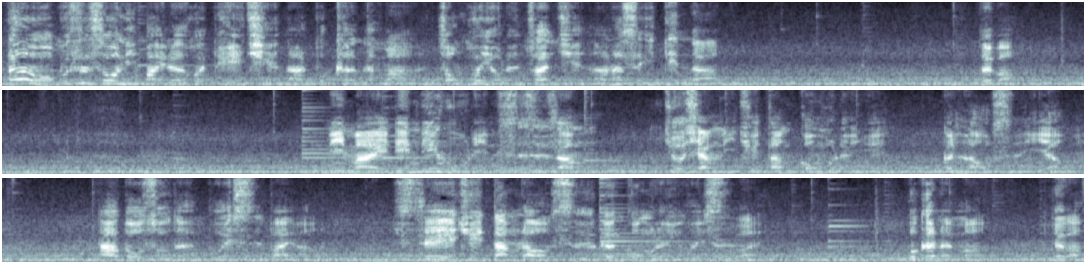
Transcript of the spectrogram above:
当然，我不是说你买了会赔钱啊，不可能嘛，总会有人赚钱啊，那是一定的啊，对吧？你买零零五零，事实上就像你去当公务人员跟老师一样嘛，大多数的不会失败嘛。谁去当老师跟公务人员会失败？不可能嘛，对吧？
